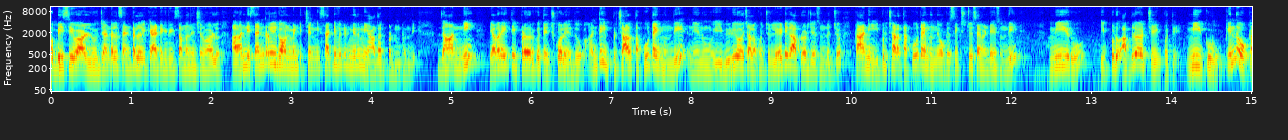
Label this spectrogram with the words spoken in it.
ఓబీసీ వాళ్ళు జనరల్ సెంట్రల్ కేటగిరీకి సంబంధించిన వాళ్ళు అవన్నీ సెంట్రల్ గవర్నమెంట్ ఇచ్చే మీ సర్టిఫికేట్ మీద మీ ఆధారపడి ఉంటుంది. దాన్ని ఎవరైతే ఇప్పటివరకు తెచ్చుకోలేదు అంటే ఇప్పుడు చాలా తక్కువ టైం ఉంది నేను ఈ వీడియో చాలా కొంచెం లేట్గా అప్లోడ్ చేసి ఉండొచ్చు కానీ ఇప్పుడు చాలా తక్కువ టైం ఉంది ఒక సిక్స్ టు సెవెన్ డేస్ ఉంది. మీరు ఇప్పుడు అప్లోడ్ చేయకపోతే మీకు కింద ఒక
